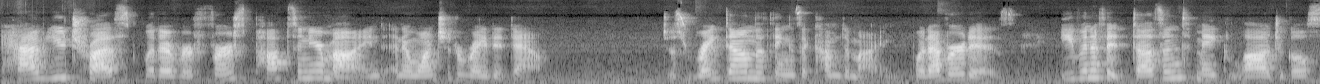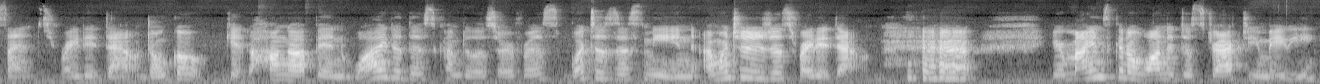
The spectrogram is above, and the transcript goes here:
have you trust whatever first pops in your mind, and I want you to write it down. Just write down the things that come to mind, whatever it is. Even if it doesn't make logical sense, write it down. Don't go get hung up in why did this come to the surface? What does this mean? I want you to just write it down. your mind's going to want to distract you, maybe,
